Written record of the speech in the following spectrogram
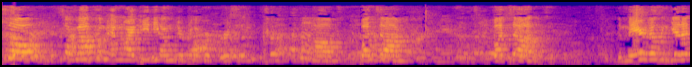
so, so welcome NYPD undercover person. Um, but, um, but, uh, the mayor doesn't get it.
